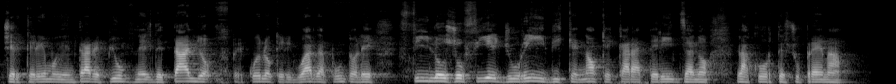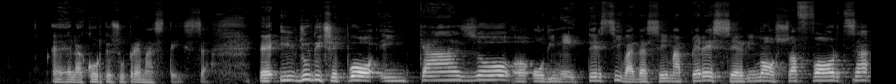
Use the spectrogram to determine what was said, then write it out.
cercheremo di entrare più nel dettaglio per quello che riguarda appunto le filosofie giuridiche no, che caratterizzano la Corte Suprema eh, la Corte Suprema stessa. Eh, il giudice può in caso o dimettersi, va da sé, ma per essere rimosso a forza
